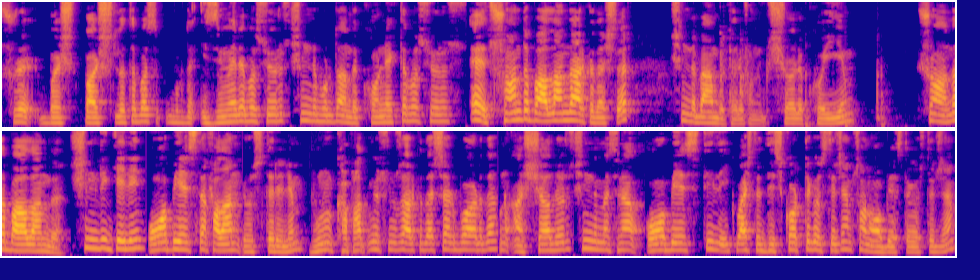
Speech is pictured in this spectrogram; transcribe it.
Şuraya baş, başlata basıp buradan izin vere basıyoruz. Şimdi buradan da connect'e basıyoruz. Evet şu anda bağlandı arkadaşlar. Şimdi ben bu telefonu şöyle koyayım. Şu anda bağlandı. Şimdi gelin OBS'te falan gösterelim. Bunu kapatmıyorsunuz arkadaşlar bu arada. Bunu aşağı alıyoruz. Şimdi mesela OBS değil de ilk başta Discord'da göstereceğim. Sonra OBS'te göstereceğim.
